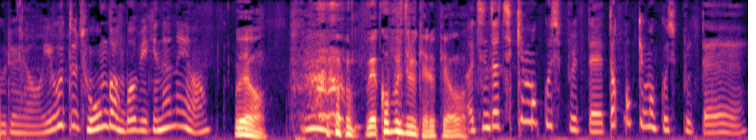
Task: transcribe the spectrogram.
그래요. 이것도 좋은 방법이긴 하네요. 왜요? 음. 왜 커플들을 괴롭혀? 아, 진짜 치킨 먹고 싶을 때, 떡볶이 먹고 싶을 때,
